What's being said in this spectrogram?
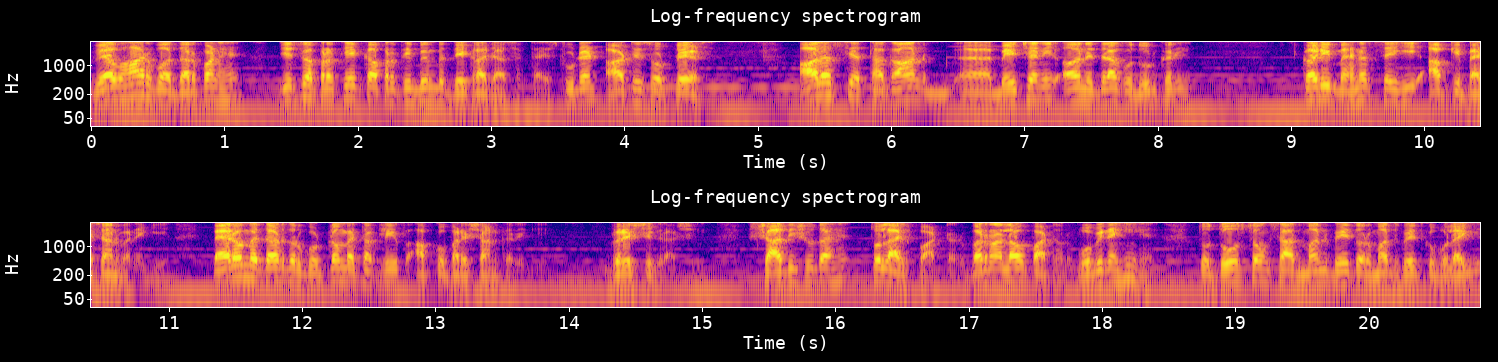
व्यवहार वह दर्पण है, जिसमें प्रत्येक का प्रतिबिंब देखा जा सकता है। स्टूडेंट, आर्टिस्ट और प्लेयर्स, आलस्य, थकान बेचैनी, अनिद्रा को दूर करिए। कड़ी मेहनत से ही आपकी पहचान बनेगी। पैरों में दर्द और घुटनों में तकलीफ़ आपको परेशान करेगी। वृश्चिक राशि, शादीशुदा है तो लाइफ पार्टनर वरना लव पार्टनर वो भी नहीं है। तो दोस्तों के साथ मनभेद और मतभेद को बुलाइए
